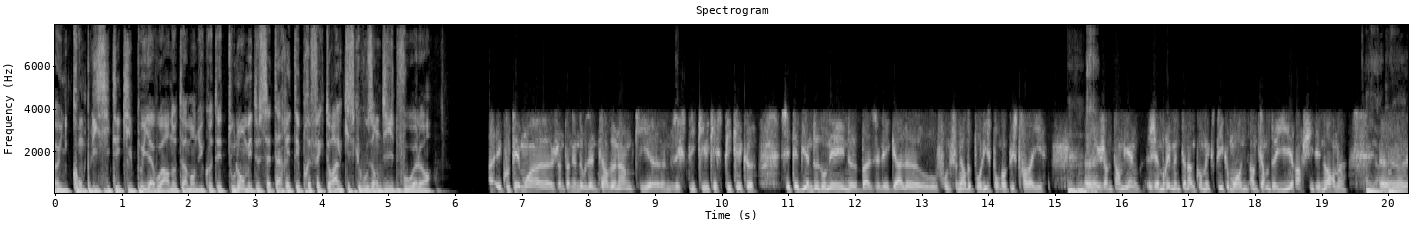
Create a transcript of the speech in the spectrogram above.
euh, une complicité qu'il peut y avoir notamment du côté de Toulon, mais de cet arrêté préfectoral, qu'est-ce que vous en dites vous alors? Écoutez, moi, euh, j'entendais un de vos intervenants qui euh, nous expliquait, qui expliquait que c'était bien de donner une base légale aux fonctionnaires de police pour qu'on puisse travailler. Mhm. Euh, J'entends bien. J'aimerais maintenant qu'on m'explique, moi, en, en termes de hiérarchie des normes, euh,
